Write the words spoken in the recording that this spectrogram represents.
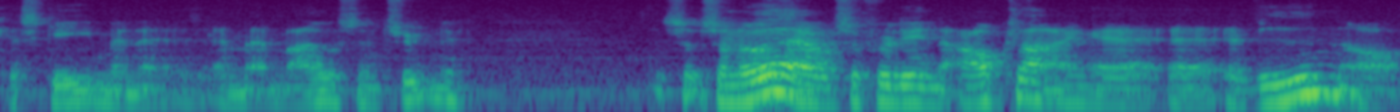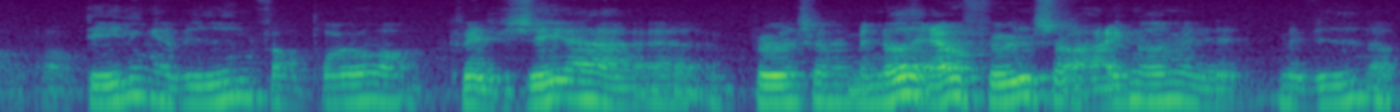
kan ske, men er, er meget usandsynligt. Så, så noget er jo selvfølgelig en afklaring af, af, af viden og, og deling af viden for at prøve at kvalificere øh, følelserne. Men noget er jo følelser og har ikke noget med, med viden og,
